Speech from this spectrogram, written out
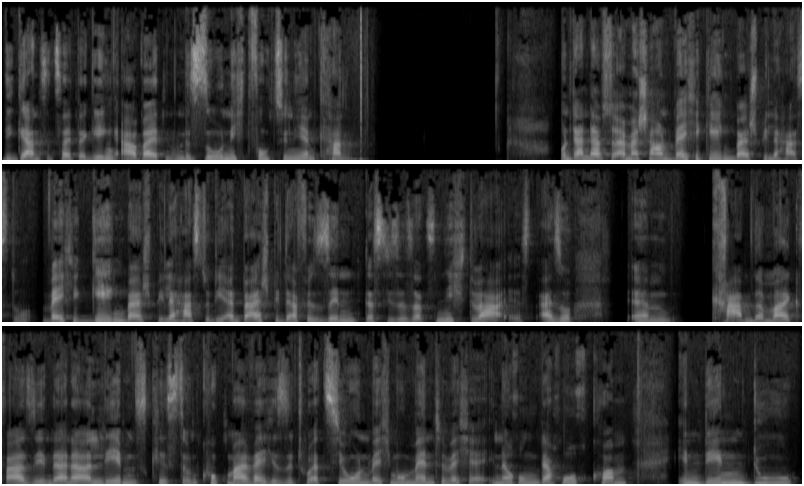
die ganze Zeit dagegen arbeiten und es so nicht funktionieren kann. Und dann darfst du einmal schauen, welche Gegenbeispiele hast du? Welche Gegenbeispiele hast du, die ein Beispiel dafür sind, dass dieser Satz nicht wahr ist? Also ähm, kram da mal quasi in deiner Lebenskiste und guck mal, welche Situationen, welche Momente, welche Erinnerungen da hochkommen, in denen du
